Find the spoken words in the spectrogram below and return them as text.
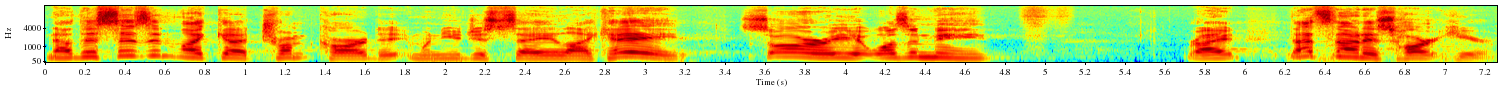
Now, this isn't like a trump card when you just say, like, hey, sorry, it wasn't me, right? That's not his heart here.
